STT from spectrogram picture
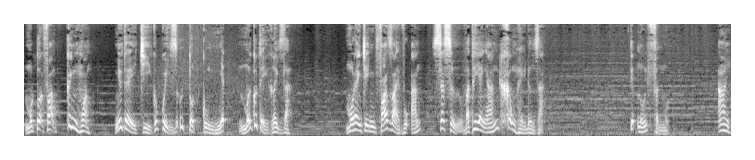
Một tội phạm kinh hoàng, như thể chỉ có quỷ dữ tột cùng nhất mới có thể gây ra. Một hành trình phá giải vụ án, xét xử và thi hành án không hề đơn giản. Tiếp nối phần 1 Ai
